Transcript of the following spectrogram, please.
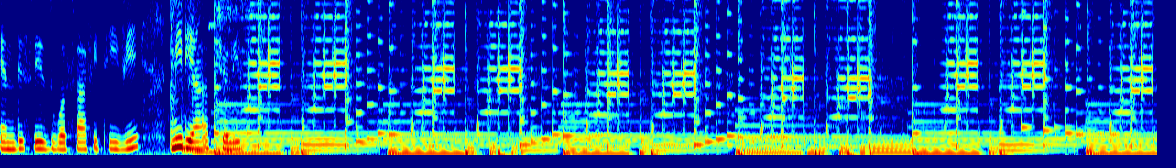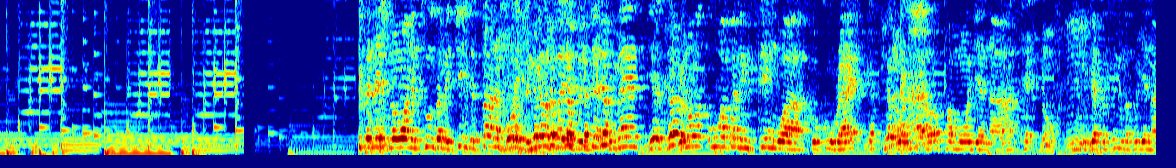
and this is wasafi tv media actually International one and twos amechinja sana boys and girls ladies and gentlemen. Yes, sir. You know huu hapa ni msimu wa sikukuu right? Yep, yep. Na Wintel pamoja na Techno. Hizi hapa simu zinakuja na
